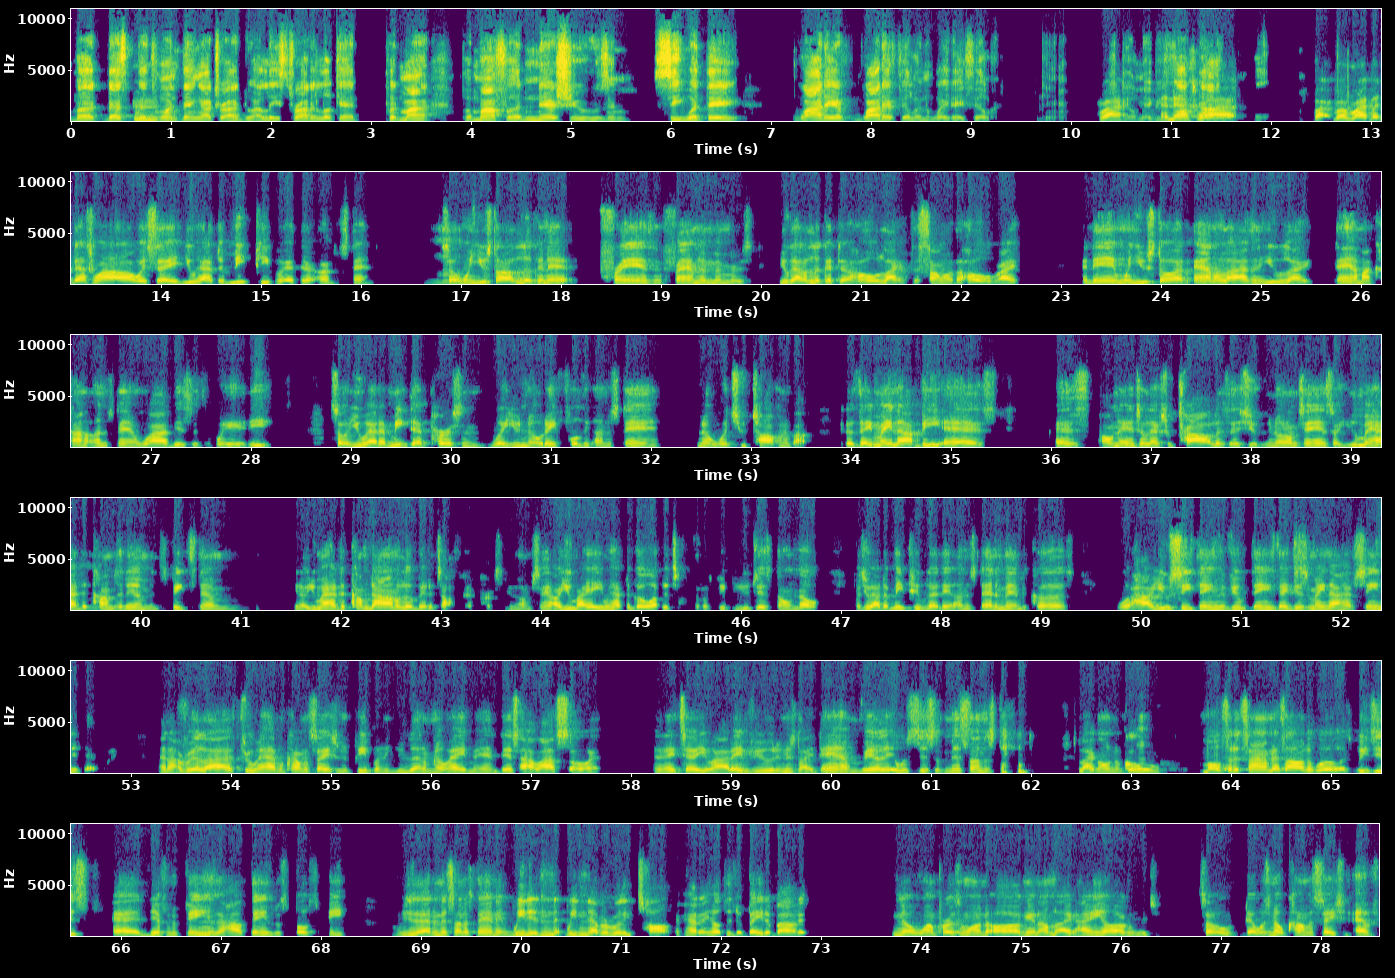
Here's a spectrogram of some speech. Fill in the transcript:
But that's that's mm-hmm. one thing I try to do. I at least try to look at put my put my foot in their shoes and see what they why they're why they're feeling the way they feeling. Again, right, and that's why. Up, but, but right, but that's why I always say you have to meet people at their understanding. Mm-hmm. So when you start looking at friends and family members, you got to look at their whole life, the sum of the whole, right? And then when you start analyzing, you like, damn, I kind of understand why this is the way it is. So you got to meet that person where you know they fully understand, you know, what you're talking about, because they may not be as as on the intellectual prowess as you. You know what I'm saying? So you may have to mm-hmm. come to them and speak to them you know, you might have to come down a little bit to talk to that person. You know what I'm saying? Or you might even have to go up to talk to those people. You just don't know. But you have to meet people that they understand the man because well, how you see things and view things, they just may not have seen it that way. And I realized through having conversations with people and you let them know, hey man, this how I saw it. And they tell you how they viewed it. And it's like, damn, really? It was just a misunderstanding. like on the mm-hmm. cool. Most of the time, that's all it was. We just had different opinions of how things were supposed to be we just had a misunderstanding. We didn't. We never really talked and had a healthy debate about it. You know, one person wanted to argue, and I'm like, I ain't arguing with you. So there was no conversation ever.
